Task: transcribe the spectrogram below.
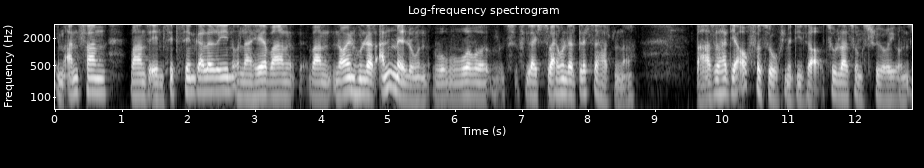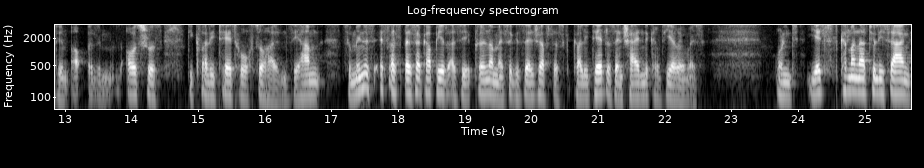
Im Anfang waren es eben 17 Galerien und nachher waren, waren 900 Anmeldungen, wo, wo wir vielleicht 200 Plätze hatten. Ne? Basel hat ja auch versucht, mit dieser Zulassungsjury und dem, dem, Ausschuss die Qualität hochzuhalten. Sie haben zumindest etwas besser kapiert als die Kölner Messegesellschaft, dass Qualität das entscheidende Kriterium ist. Und jetzt kann man natürlich sagen,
